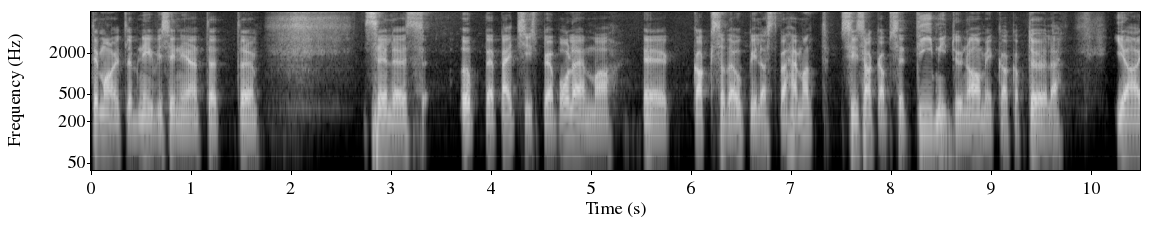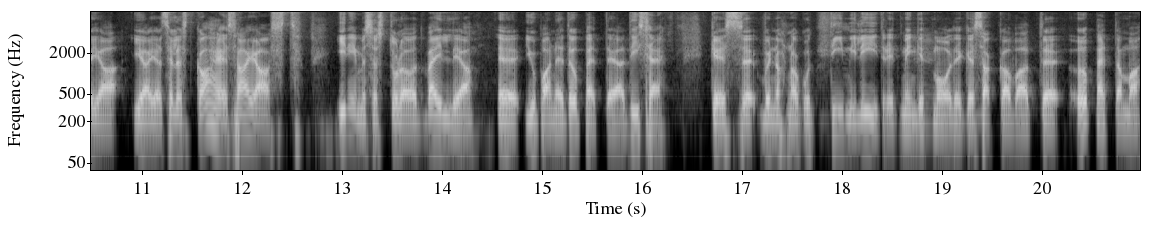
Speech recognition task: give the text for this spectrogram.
tema ütleb niiviisi nii, et, et e, selles õppe-batch'is peab olema kakssada õpilast vähemalt, siis hakkab see tiimidünaamika hakkab tööle ja, ja, ja, ja sellest kahesajast inimesest tulevad välja eh, juba need õpetajad ise, kes või noh, nagu tiimiliidrid mingit mm. moodi, kes hakkavad eh, õpetama.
